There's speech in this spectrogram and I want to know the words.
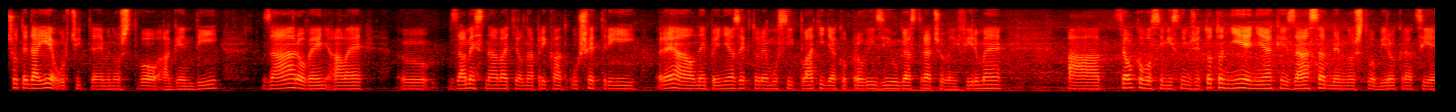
čo teda je určité množstvo agendy. Zároveň ale zamestnávateľ napríklad ušetrí reálne peniaze, ktoré musí platiť ako províziu gastračovej firme a celkovo si myslím, že toto nie je nejaké zásadné množstvo byrokracie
